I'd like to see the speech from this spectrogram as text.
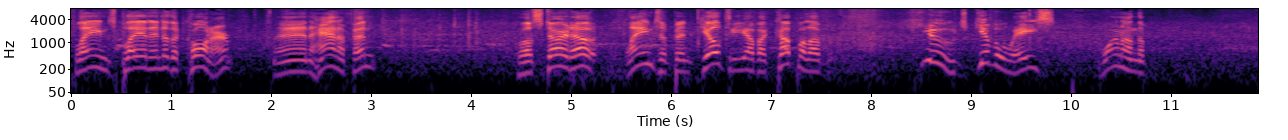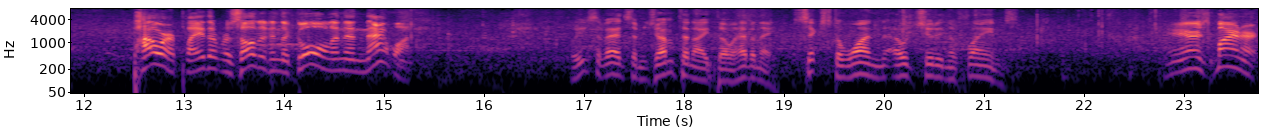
Flames play it into the corner. And Hanifin will start out. Flames have been guilty of a couple of huge giveaways. One on the power play that resulted in the goal, and then that one. Leafs have had some jump tonight, though, haven't they? Six to one out shooting the Flames. Here's Marner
